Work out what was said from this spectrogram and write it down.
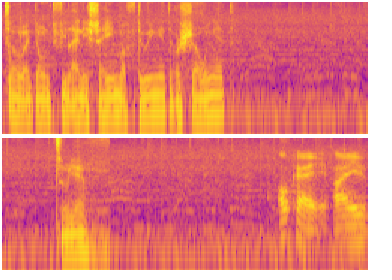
So I don't feel any shame of doing it or showing it. So yeah. Okay, I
